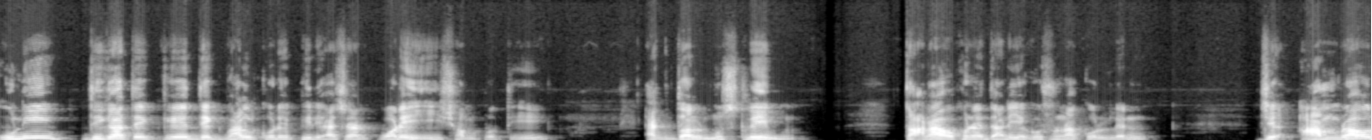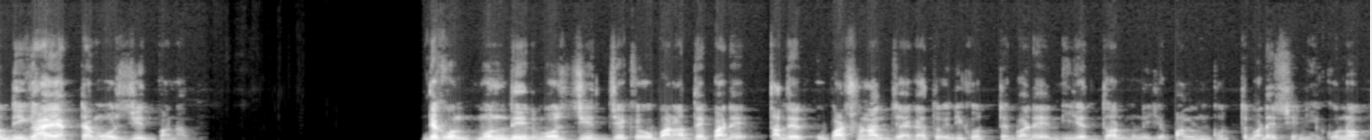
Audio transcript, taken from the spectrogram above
উনি দীঘা থেকে দেখভাল করে ফিরে আসার পরেই সম্প্রতি একদল মুসলিম তারা ওখানে দাঁড়িয়ে ঘোষণা করলেন যে আমরাও দীঘায় একটা মসজিদ বানাবো। দেখুন, মন্দির, মসজিদ যে কেউ বানাতে পারে, তাদের উপাসনার জায়গা তৈরি করতে পারে, নিজের ধর্ম নিজে পালন করতে পারে, সে নিয়ে কোনো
